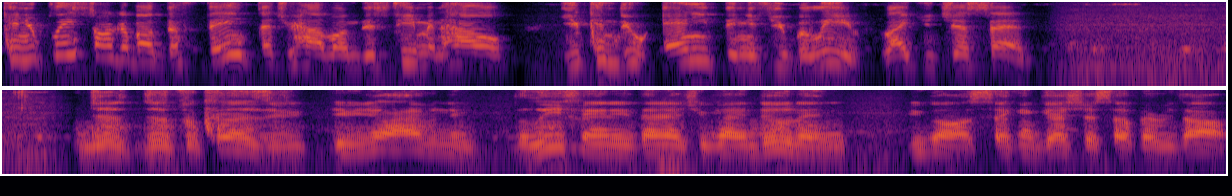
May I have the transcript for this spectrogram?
Can you please talk about the faith that you have on this team and how you can do anything if you believe, like you just said? Just, just because if, if you don't have any belief in anything that you can't do, then you're gonna second guess yourself every time.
